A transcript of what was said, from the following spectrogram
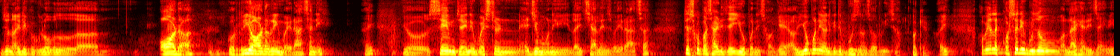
जुन अहिलेको ग्लोबल अर्डरको रिअर्डरिङ भइरहेछ नि है? यो सेम चाहिँ नि वेस्टर्न हेजिमोनीलाई च्यालेन्ज भइरहेछ। त्यसको पछाडि चाहिँ यो पनि छ क्या अब यो पनि अलिकति बुझ्न जरुरी छ। ओके है? अब यसलाई कसरी बुझौँ भन्दाखेरि चाहिँ नि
